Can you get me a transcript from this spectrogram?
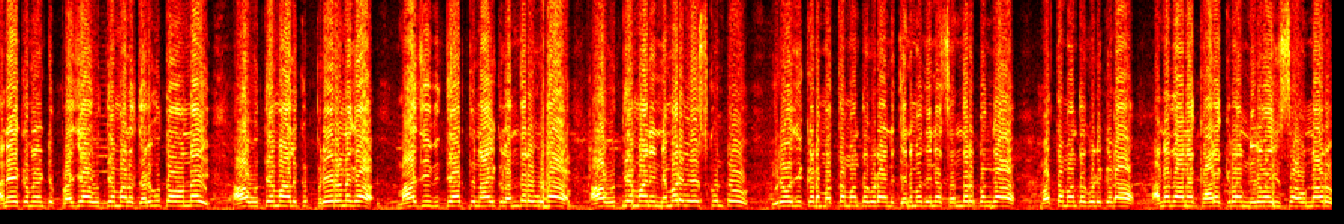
అనేకమైన ప్రజా ఉద్యమాలు జరుగుతూ ఉన్నాయి. ఆ ఉద్యమాలకు ప్రేరణగా మాజీ విద్యార్థి నాయకులందరూ కూడా ఆ ఉద్యమాన్ని నెమరు వేసుకుంటూ ఈరోజు ఇక్కడ మొత్తం అంతా కూడా ఆయన జన్మదిన సందర్భంగా మొత్తం అంతా కూడా ఇక్కడ అన్నదాన కార్యక్రమం నిర్వహిస్తూ ఉన్నారు.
